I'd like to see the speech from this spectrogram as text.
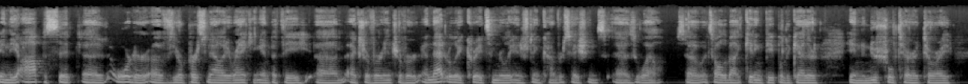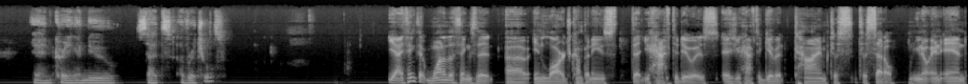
in the opposite uh, order of your personality ranking empathy, um, extrovert, introvert. And that really creates some really interesting conversations as well. So it's all about getting people together in a neutral territory and creating a new sets of rituals. Yeah, I think that one of the things that uh, in large companies that you have to do is is you have to give it time to to settle. You know, and and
